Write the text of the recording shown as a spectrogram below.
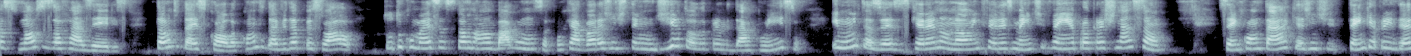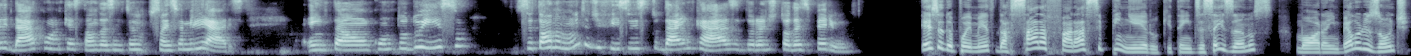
os nossos afazeres, tanto da escola quanto da vida pessoal, tudo começa a se tornar uma bagunça, porque agora a gente tem um dia todo para lidar com isso e muitas vezes, querendo ou não, infelizmente, vem a procrastinação. Sem contar que a gente tem que aprender a lidar com a questão das interrupções familiares. Então, com tudo isso, se torna muito difícil estudar em casa durante todo esse período. Esse é o depoimento da Sara Farassi Pinheiro, que tem 16 anos, mora em Belo Horizonte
